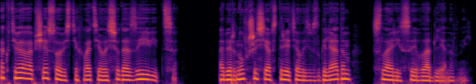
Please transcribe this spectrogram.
«Как у тебя вообще совести хватило сюда заявиться?» Обернувшись, я встретилась взглядом с Ларисой Владленовной.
